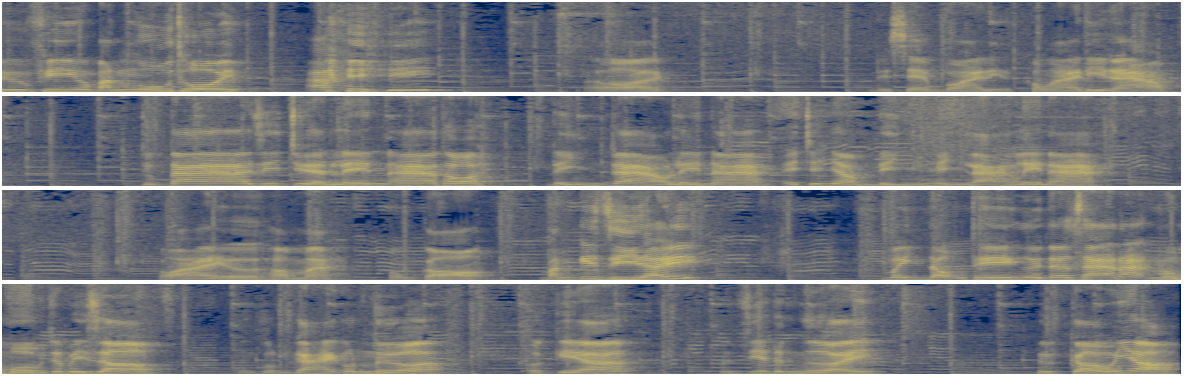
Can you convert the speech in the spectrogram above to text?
trừ phi mà bắn ngu thôi. Ai rồi để xem có ai không ai đi rào. Chúng ta di chuyển lên a thôi đính rào lên a. Ấy chứ nhầm đính hành lang lên a. Có ai ở hầm à? Không có. Bắn cái gì đấy? Manh động thế, người ta giã đạn vào mồm cho bây giờ. Con gái, con nứa. Ơ, kìa. Nó giết được người. Hư cấu nhở.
